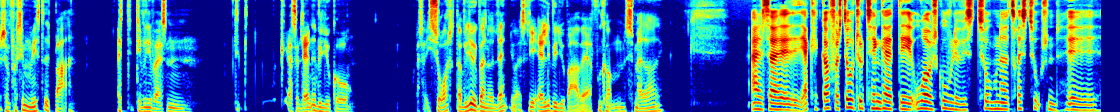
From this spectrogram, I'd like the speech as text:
som for eksempel mistede et barn. Altså, det, det ville jo være sådan... Det, altså, landet ville jo gå altså, i sort. Der ville jo ikke være noget land, jo, altså, fordi alle ville jo bare være fuldkommen smadret, ikke? Altså, øh, jeg kan godt forstå, at du tænker, at det er uoverskueligt, hvis 260.000 øh,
